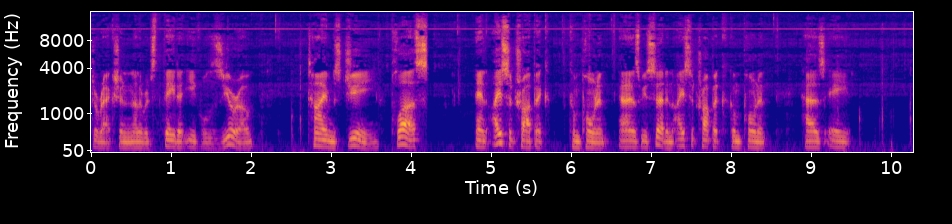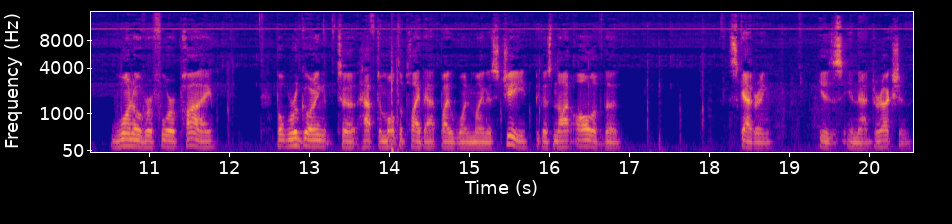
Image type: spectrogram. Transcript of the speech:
direction, in other words, theta equals zero, times g, plus an isotropic component. And as we said, an isotropic component has a 1 over 4 pi, but we're going to have to multiply that by 1 minus g because not all of the scattering is in that direction.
